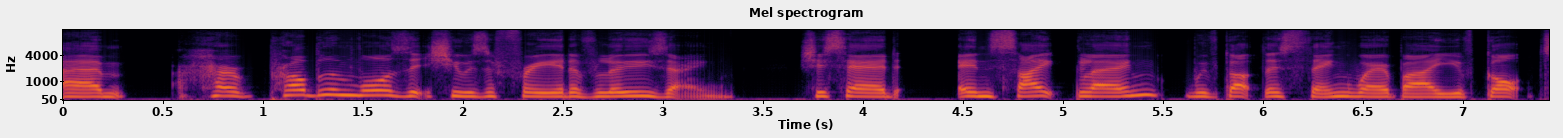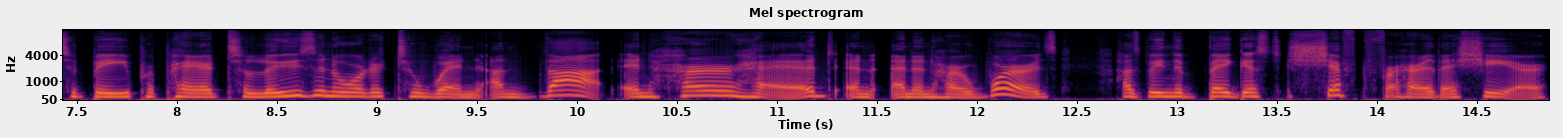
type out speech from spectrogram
um, her problem was that she was afraid of losing. She said, in cycling, we've got this thing whereby you've got to be prepared to lose in order to win. And that, in her head and, and in her words, has been the biggest shift for her this year.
